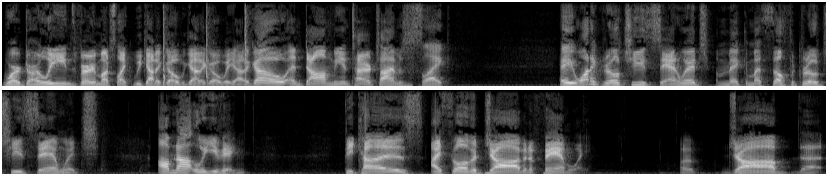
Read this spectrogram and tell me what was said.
where Darlene's very much like, We gotta go, we gotta go, we gotta go. And Dom the entire time is just like, Hey, you want a grilled cheese sandwich? I'm making myself a grilled cheese sandwich. I'm not leaving because I still have a job and a family. Job that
